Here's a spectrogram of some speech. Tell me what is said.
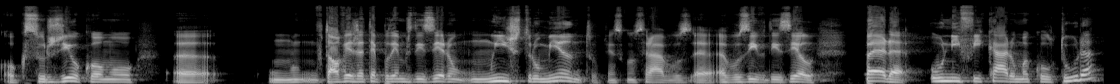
ou que surgiu como uh, um, talvez até podemos dizer um, um, instrumento, penso que não será abus, abusivo dizê-lo, para unificar uma cultura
